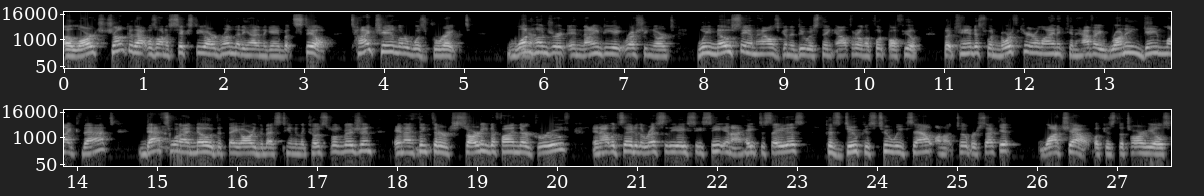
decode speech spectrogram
A large chunk of that was on a 60 yard run that he had in the game, but still, Ty Chandler was great. 198 yeah. rushing yards. We know Sam Howell's going to do his thing out there on the football field. But Candace, when North Carolina can have a running game like that, that's when I know that they are the best team in the Coastal Division. And I think they're starting to find their groove. And I would say to the rest of the ACC, and I hate to say this because Duke is two weeks out on October 2nd, watch out because the Tar Heels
